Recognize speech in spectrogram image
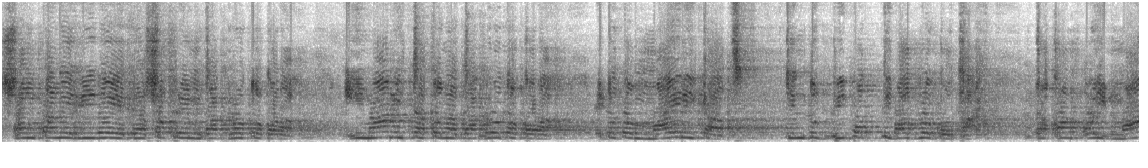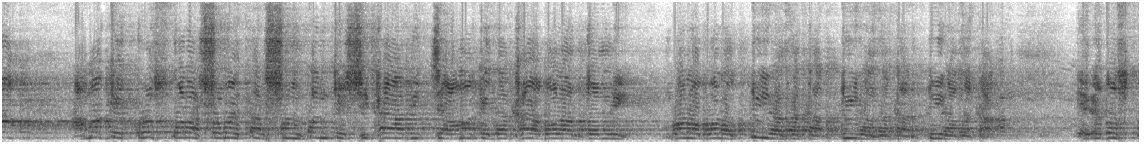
সন্তানের হৃদয়ে দেশপ্রেম জাগ্রত করা ইমানই চেতনা জাগ্রত করা, এটা তো মায়েরই কাজ। কিন্তু বিপত্তি বাঁধলো কোথায়? যখন ওই মা আমাকে ক্রস করার সময় তার সন্তানকে শিখায়া দিচ্ছে আমাকে দেখায় বলার জন্য, বলো বলো, তুই রাজাকার তুই রাজাকার তুই রাজাকার। এরে দোস্ত,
